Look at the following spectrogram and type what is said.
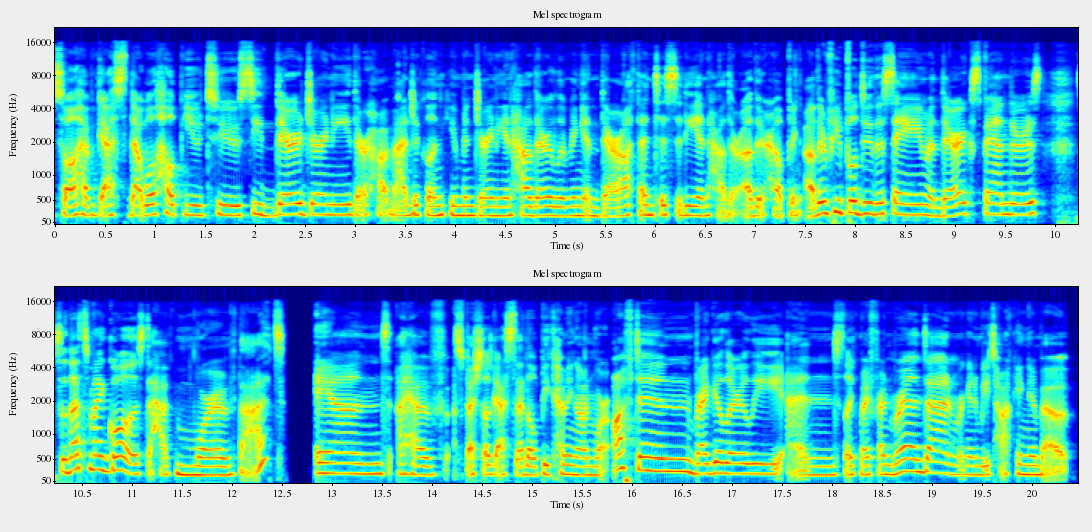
so I'll have guests that will help you to see their journey, their hot, magical, and human journey, and how they're living in their authenticity and how they're other helping other people do the same and they're expanders. So that's my goal is to have more of that. And I have special guests that'll be coming on more often, regularly, and like my friend Miranda, and we're going to be talking about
